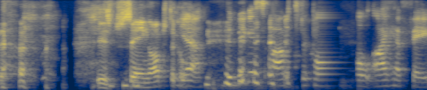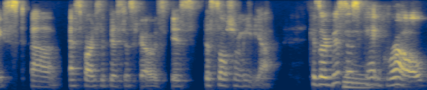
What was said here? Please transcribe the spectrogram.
is saying obstacle. Yeah, the biggest obstacle I have faced uh, as far as the business goes is the social media because our business mm. can't grow.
